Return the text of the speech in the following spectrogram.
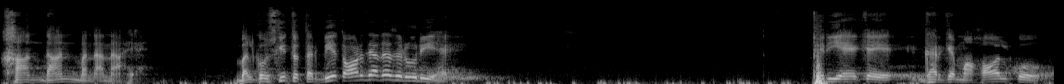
خاندان بنانا ہے۔ بلکہ اس کی تو تربیت اور زیادہ ضروری ہے۔ پھر یہ ہے کہ گھر کے ماحول کو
